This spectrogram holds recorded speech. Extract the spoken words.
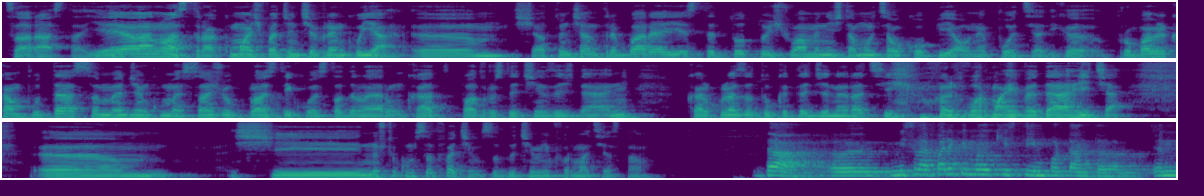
țara asta. E a noastră, acum aș facem ce vrem cu ea. Ehm, și atunci întrebarea este totuși oamenii ăștia mulți au copii, au nepoți, adică probabil că am putea să mergem cu mesajul plasticul ăsta de la aruncat, 450 de ani, calculează tu câte generații îl vor mai vedea aici. Ehm, și nu știu cum să facem, să ducem informația asta. Da, uh, mi se mai pare că e mai o chestie importantă. În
